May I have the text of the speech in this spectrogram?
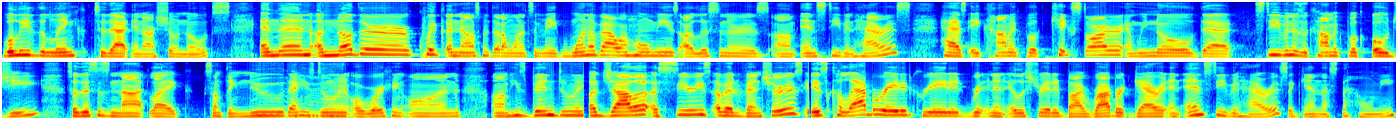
We'll leave the link to that in our show notes. And then another quick announcement that I wanted to make: one of our homies, our listeners, um, and Steven Harris has a comic book Kickstarter, and we know that Steven is a comic book OG, so this is not like something new that he's doing or working on. Um, he's been doing Ajala, a series of adventures, is collaborated, created, written, and illustrated by Robert Garrett and, and Steven Harris. Again, that's the homie.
